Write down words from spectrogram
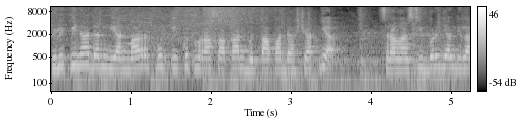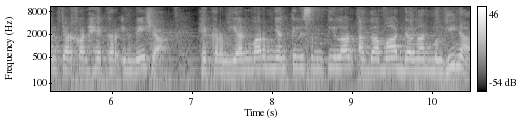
Filipina dan Myanmar pun ikut merasakan betapa dahsyatnya serangan siber yang dilancarkan hacker Indonesia. Hacker Myanmar menyentil sentilan agama dengan menghina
